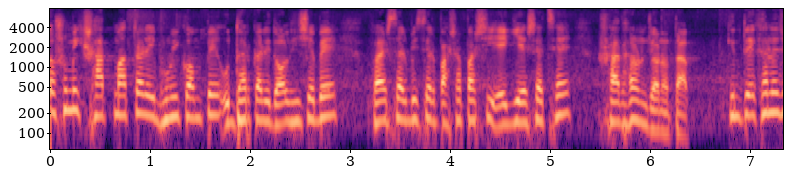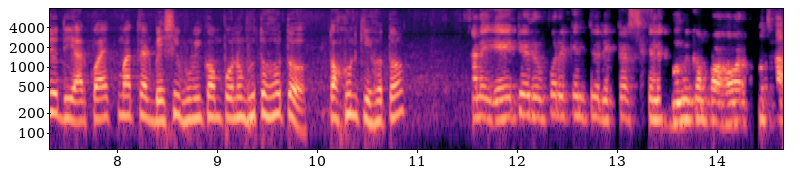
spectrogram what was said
দশমিক সাত মাত্রার এই ভূমিকম্পে উদ্ধারকারী দল হিসেবে ফায়ার সার্ভিসের পাশাপাশি এগিয়ে এসেছে সাধারণ জনতা। কিন্তু এখানে যদি আর কয়েক মাত্রার বেশি ভূমিকম্প অনুভূত হতো তখন কি হতো? এখানে এইটের উপরে কিন্তু রিক্টার স্কেলের ভূমিকম্প হওয়ার কথা।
